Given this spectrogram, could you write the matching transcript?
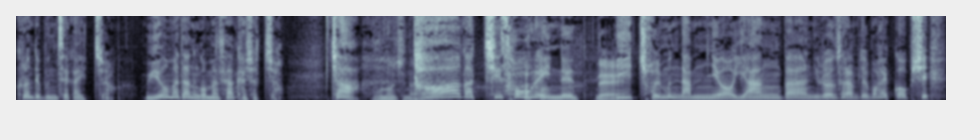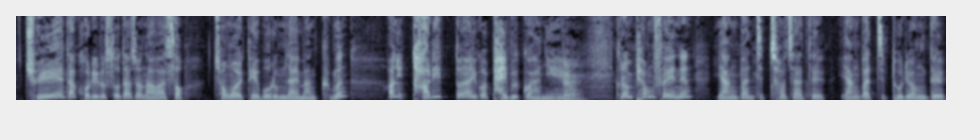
그런데 문제가 있죠. 위험하다는 것만 생각하셨죠. 자, 무너지나요? 다 같이 서울에 있는 네. 이 젊은 남녀, 양반 이런 사람들 뭐 할 거 없이 죄다 거리로 쏟아져 나와서 정월 대보름날만큼은 아니 다리 떠야 이걸 밟을 거 아니에요. 네. 그럼 평소에는 양반집 처자들, 양반집 도령들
